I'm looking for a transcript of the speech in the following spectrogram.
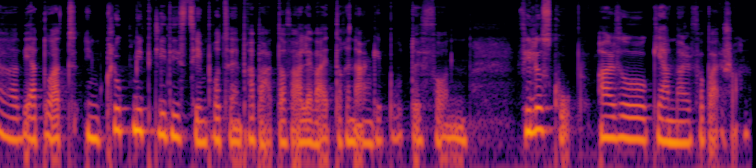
äh, wer dort im Club Mitglied ist, 10% Rabatt auf alle weiteren Angebote von Philoskop. Also gern mal vorbeischauen.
